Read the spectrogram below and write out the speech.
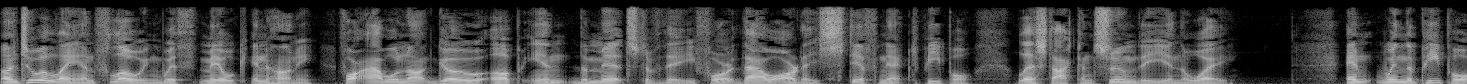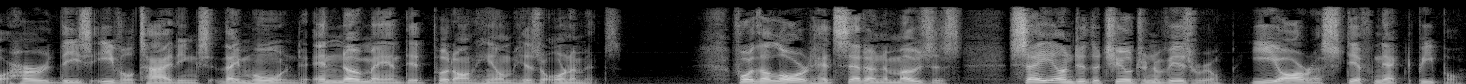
unto a land flowing with milk and honey. For I will not go up in the midst of thee, for thou art a stiff necked people, lest I consume thee in the way. And when the people heard these evil tidings, they mourned, and no man did put on him his ornaments. For the Lord had said unto Moses, Say unto the children of Israel, Ye are a stiff necked people.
